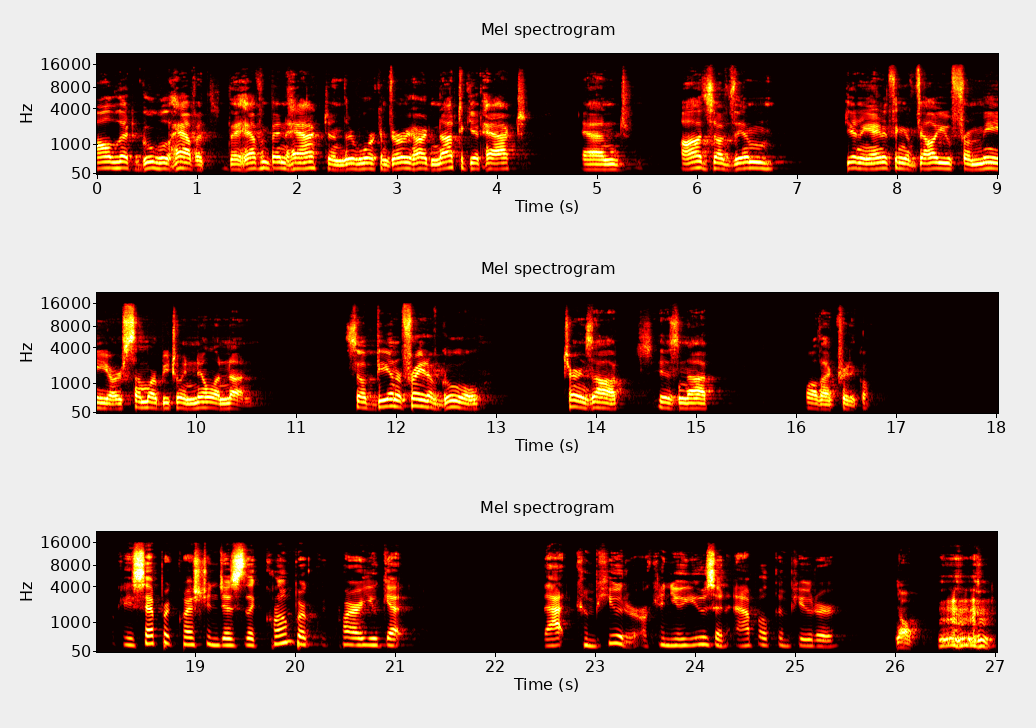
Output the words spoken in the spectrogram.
I'll let Google have it. They haven't been hacked and they're working very hard not to get hacked. And odds of them getting anything of value from me are somewhere between nil and none. So being afraid of Google, turns out, is not all that critical. Okay, separate question, does the Chromebook require you get that computer, or can you use an Apple computer? No.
